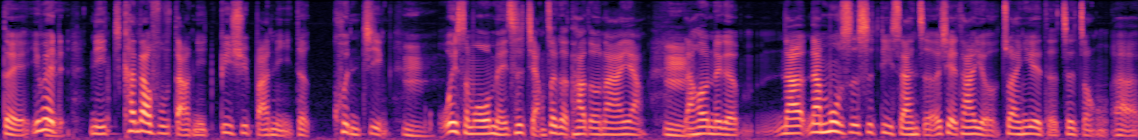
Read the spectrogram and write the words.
对，因为你看到辅导，你必须把你的困境，嗯。为什么我每次讲这个他都那样，嗯，然后那个那那牧师是第三者，而且他有专业的这种呃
